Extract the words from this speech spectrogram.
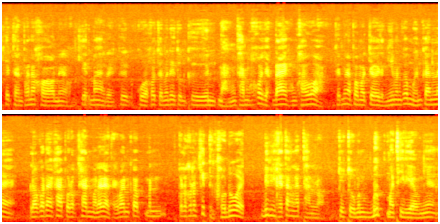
เครียดแทนพระนครเนี่ยผมเครียดมากเลยคือกลัวเขาจะไม่ได้ทุนคืน หนังทำเขาก็อยากได้ของเขาอะใช่ไหมล่ะพอมาเจออย่างนี้มันก็เหมือนกันแหละเราก็ได้ค่าโปรดักชันมาแล้วแหละแต่ว่ามันก็มันเราก็ต้องคิดถึงเขาด้วย ไม่มีใครตั้งรับทันหรอกจู่ๆมันบึ๊บมาทีเดียวเงี้ย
